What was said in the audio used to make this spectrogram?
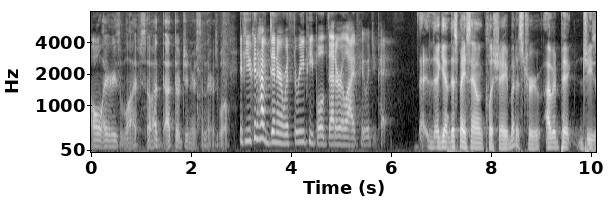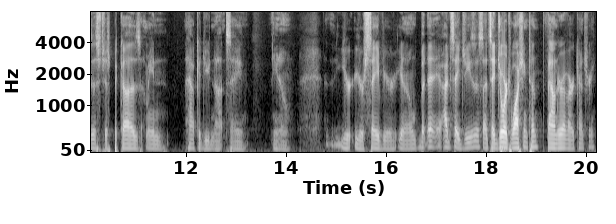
all areas of life. So I'd, I'd throw generous in there as well. If you could have dinner with three people, dead or alive, who would you pick? again, this may sound cliche, but it's true. I would pick Jesus just because. I mean, how could you not say, you know, your your savior? You know, but uh, I'd say Jesus. I'd say George Washington, founder of our country.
